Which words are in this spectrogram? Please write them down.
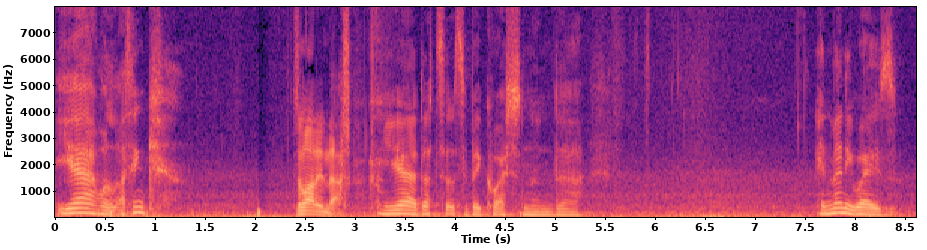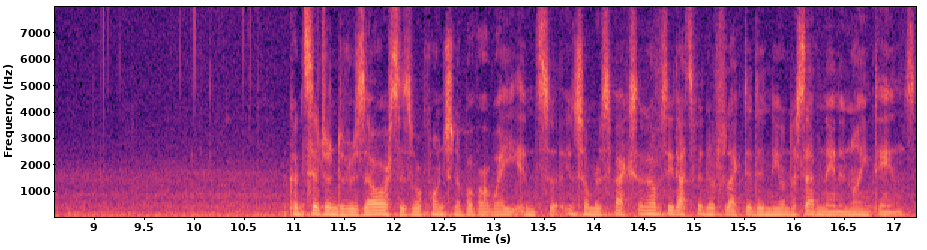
Yeah, well, I think There's a lot in that. Yeah, that's that's a big question, and uh, in many ways, considering the resources, we're punching above our weight in so, in some respects, and obviously that's been reflected in the under seventeen and 19s,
